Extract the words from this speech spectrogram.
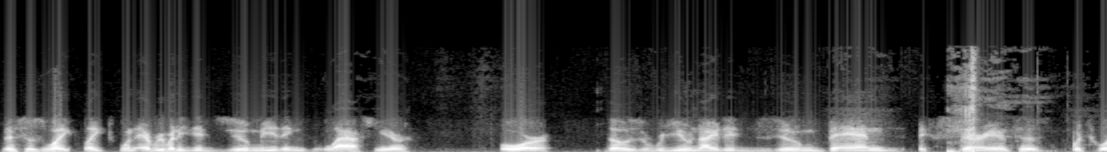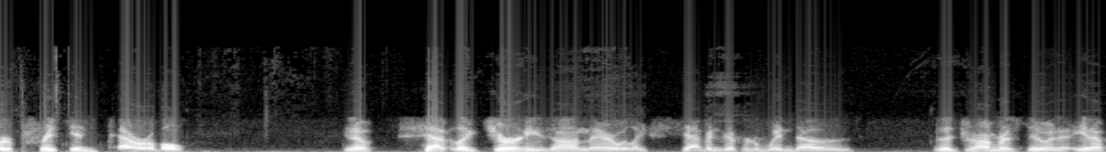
this is like like when everybody did Zoom meetings last year, or those reunited Zoom band experiences, which were freaking terrible. You know, seven, like Journey's on there with like seven different windows. The drummer's doing it. You know,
